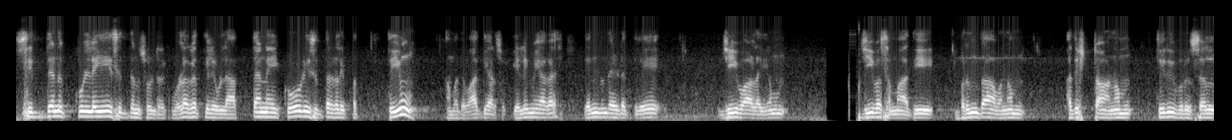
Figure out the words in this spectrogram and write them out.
சித்தனுக்குள்ளேயே சித்தன் சொல்கிறார் உலகத்தில் உள்ள அத்தனை கோடி சித்தர்களை பற்றியும் நமது வாத்தியார் சொல் எளிமையாக எந்தெந்த இடத்திலே ஜீவாலயம் ஜீவசமாதி பிருந்தாவனம் அதிஷ்டானம் திருவுருசல்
